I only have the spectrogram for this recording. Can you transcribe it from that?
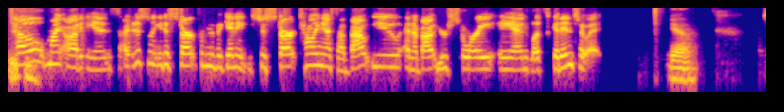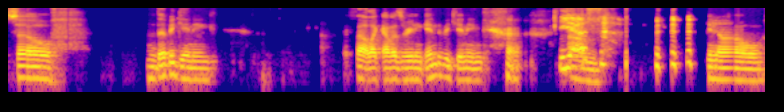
tell my audience, I just want you to start from the beginning. Just start telling us about you and about your story and let's get into it. Yeah. So in the beginning I felt like I was reading in the beginning Yes. Um, you know,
